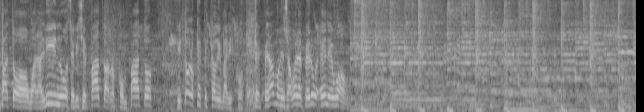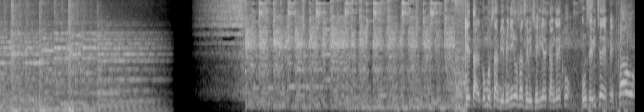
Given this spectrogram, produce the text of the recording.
pato guaralino, ceviche pato, arroz con pato y todo lo que es pescado y marisco. Te esperamos en Sabor del Perú, en Ewon. ¿Qué tal? ¿Cómo están? Bienvenidos a Cevichería El Cangrejo, un ceviche de pescado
